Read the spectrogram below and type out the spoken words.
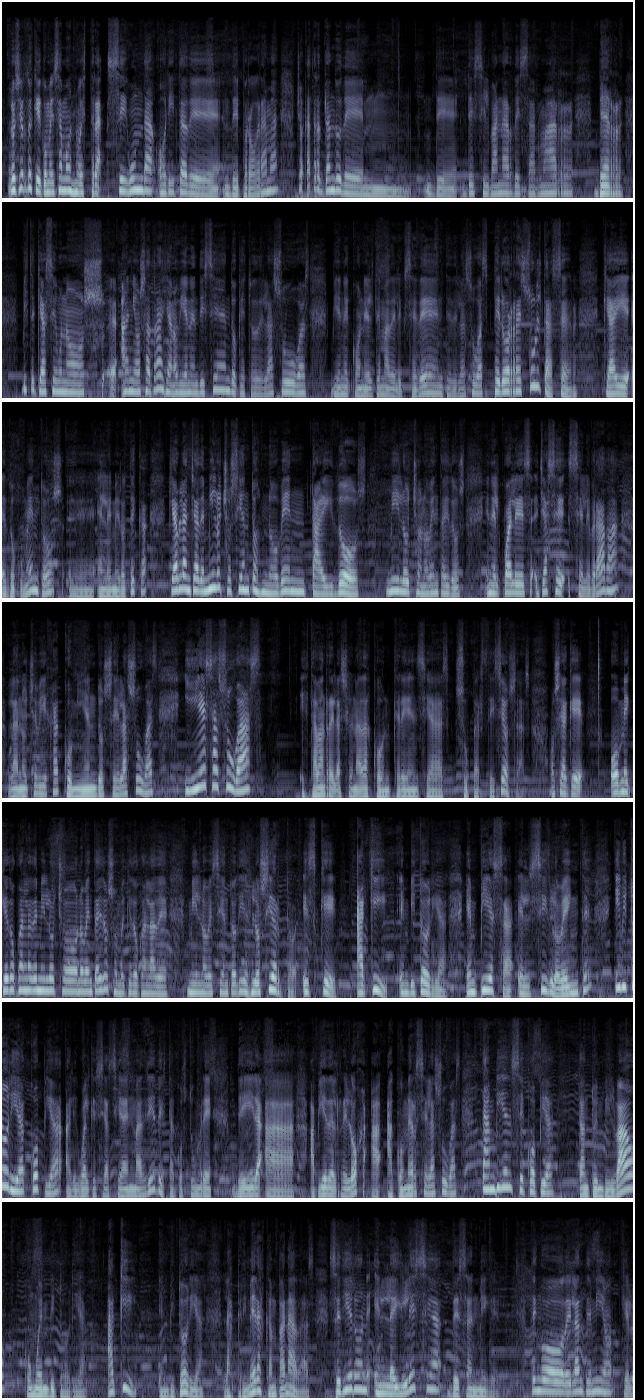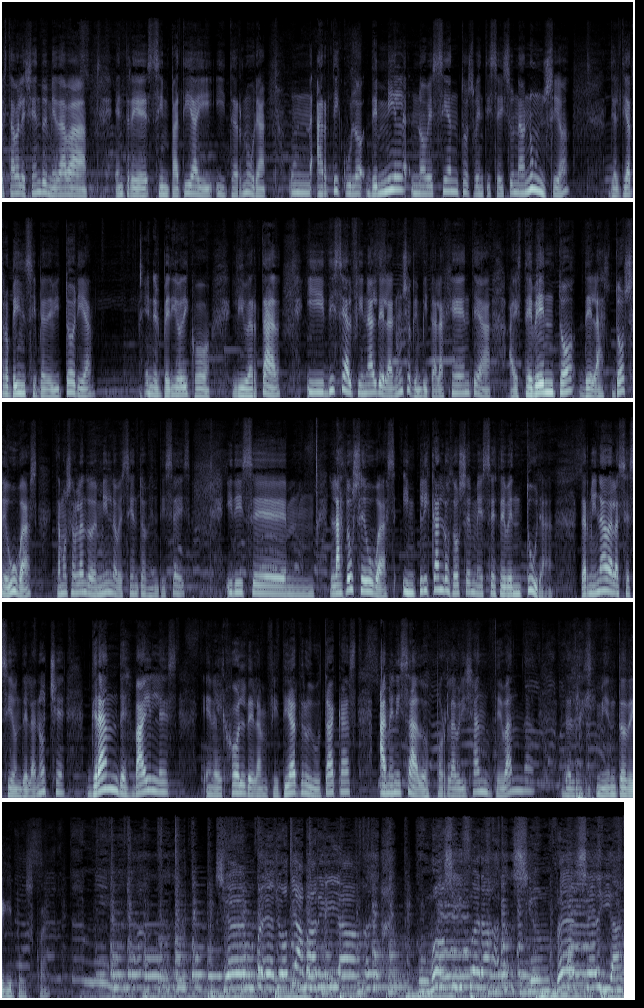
Lo cierto es que comenzamos nuestra segunda horita de, de programa. Yo acá tratando de, mm, de, de silvanar, desarmar, ver Viste que hace unos eh, años atrás ya nos vienen diciendo que esto de las uvas viene con el tema del excedente de las uvas, pero resulta ser que hay eh, documentos eh, en la hemeroteca que hablan ya de 1892 1892, en el cual ya se celebraba la Nochevieja comiéndose las uvas y esas uvas estaban relacionadas con creencias supersticiosas. O sea que o me quedo con la de 1892 o me quedo con la de 1910. Lo cierto es que aquí en Vitoria empieza el siglo XX y Vitoria copia, al igual que se hacía en Madrid, esta costumbre de ir a, pie del reloj a, a comerse las uvas, también se copia tanto en Bilbao como en Vitoria. Aquí en Vitoria, las primeras campanadas se dieron en la iglesia de San Miguel. Tengo delante mío, que lo estaba leyendo y me daba entre simpatía y, ternura, un artículo de 1926, un anuncio del Teatro Príncipe de Vitoria, en el periódico Libertad y dice al final del anuncio que invita a la gente a, este evento de las 12 uvas, estamos hablando de 1926, y dice, mm, las 12 uvas implican los 12 meses de ventura. Terminada la sesión de la noche, grandes bailes en el hall del anfiteatro y butacas amenizados por la brillante banda del regimiento de Guipúzcoa siempre yo te amaría, como si fuera siempre sería.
